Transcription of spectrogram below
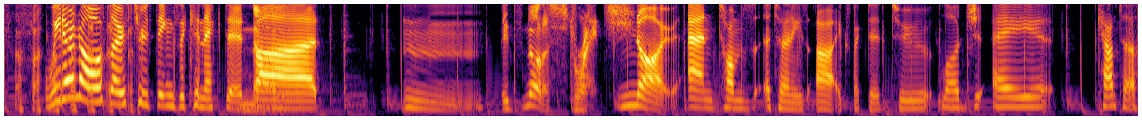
we don't know if those two things are connected, No. but mm. it's not a stretch. no, and Tom's attorneys are expected to lodge a counter.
